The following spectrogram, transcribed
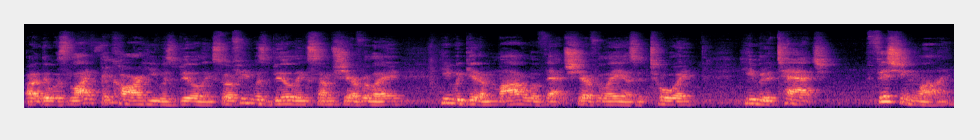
uh, that was like the car he was building. So if he was building some Chevrolet, he would get a model of that Chevrolet as a toy. He would attach fishing line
